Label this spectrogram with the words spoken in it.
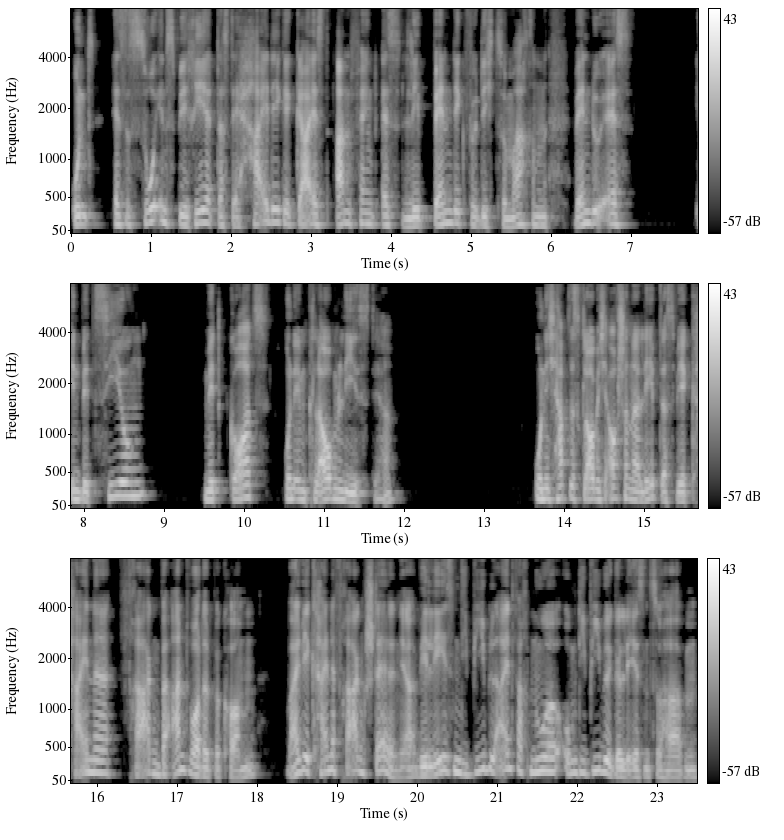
und es ist so inspiriert, dass der Heilige Geist anfängt, es lebendig für dich zu machen, wenn du es in Beziehung mit Gott und im Glauben liest, ja. Und ich habe das, glaube ich, auch schon erlebt, dass wir keine Fragen beantwortet bekommen, weil wir keine Fragen stellen, ja. Wir lesen die Bibel einfach nur, um die Bibel gelesen zu haben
